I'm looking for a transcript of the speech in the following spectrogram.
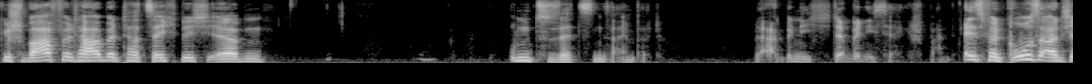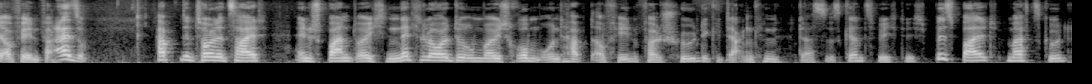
geschwafelt habe, tatsächlich ähm, umzusetzen sein wird. Da bin, ich, da bin ich sehr gespannt. Es wird großartig auf jeden Fall. Also, habt eine tolle Zeit, entspannt euch, nette Leute um euch rum und habt auf jeden Fall schöne Gedanken. Das ist ganz wichtig. Bis bald, macht's gut.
